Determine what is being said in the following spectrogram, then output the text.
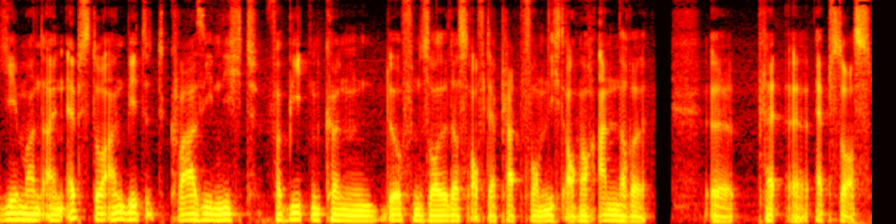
jemand einen App Store anbietet, quasi nicht verbieten können dürfen soll, dass auf der Plattform nicht auch noch andere äh, äh, App Stores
